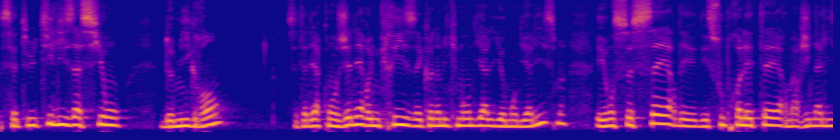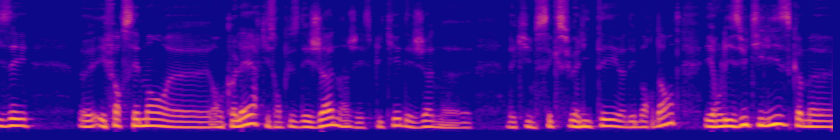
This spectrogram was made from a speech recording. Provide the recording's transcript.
Cette utilisation de migrants, c'est-à-dire qu'on génère une crise économique mondiale liée au mondialisme et on se sert des sous-prolétaires marginalisés euh, et forcément euh, en colère, qui sont plus des jeunes, hein, j'ai expliqué, des jeunes euh, avec une sexualité débordante, et on les utilise comme,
